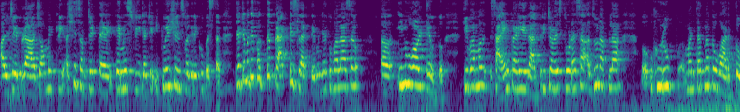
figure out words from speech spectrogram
अल्जेब्रा जॉमेट्री असे सब्जेक्ट आहे केमिस्ट्री ज्याचे इक्वेशन्स वगैरे खूप असतात ज्याच्यामध्ये फक्त प्रॅक्टिस लागते. म्हणजे तुम्हाला असं इन्व्हॉल्व ठेवतो. किंवा मग सायंकाळी रात्रीच्या वेळेस थोडासा अजून आपला हुरूप म्हणतात ना तो वाढतो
